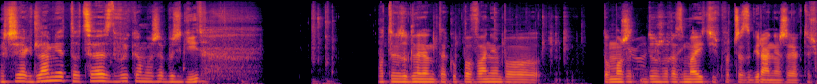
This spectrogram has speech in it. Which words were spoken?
Znaczy, jak dla mnie to CS2 może być git. Pod tym względem to kupowanie, bo to może dużo rozmaicić podczas grania, że jak ktoś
